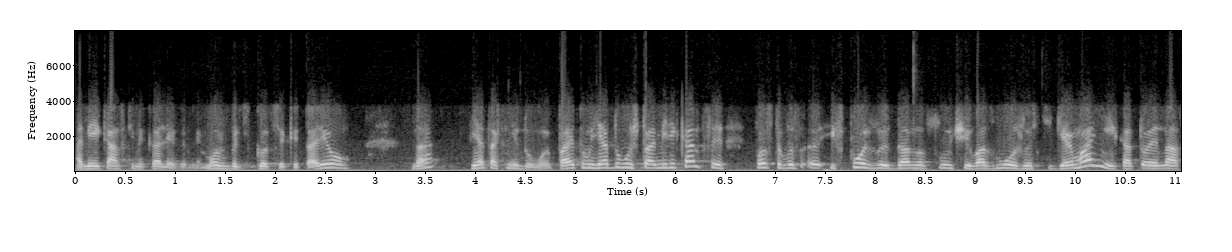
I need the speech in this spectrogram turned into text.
американскими коллегами. Может быть, с госсекретарем, да? Я так не думаю. Поэтому я думаю, что американцы просто э, используют в данном случае возможности Германии, которая нас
